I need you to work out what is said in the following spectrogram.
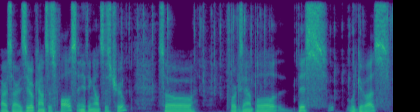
or sorry, zero counts as false, anything else is true. So, for example, this would give us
